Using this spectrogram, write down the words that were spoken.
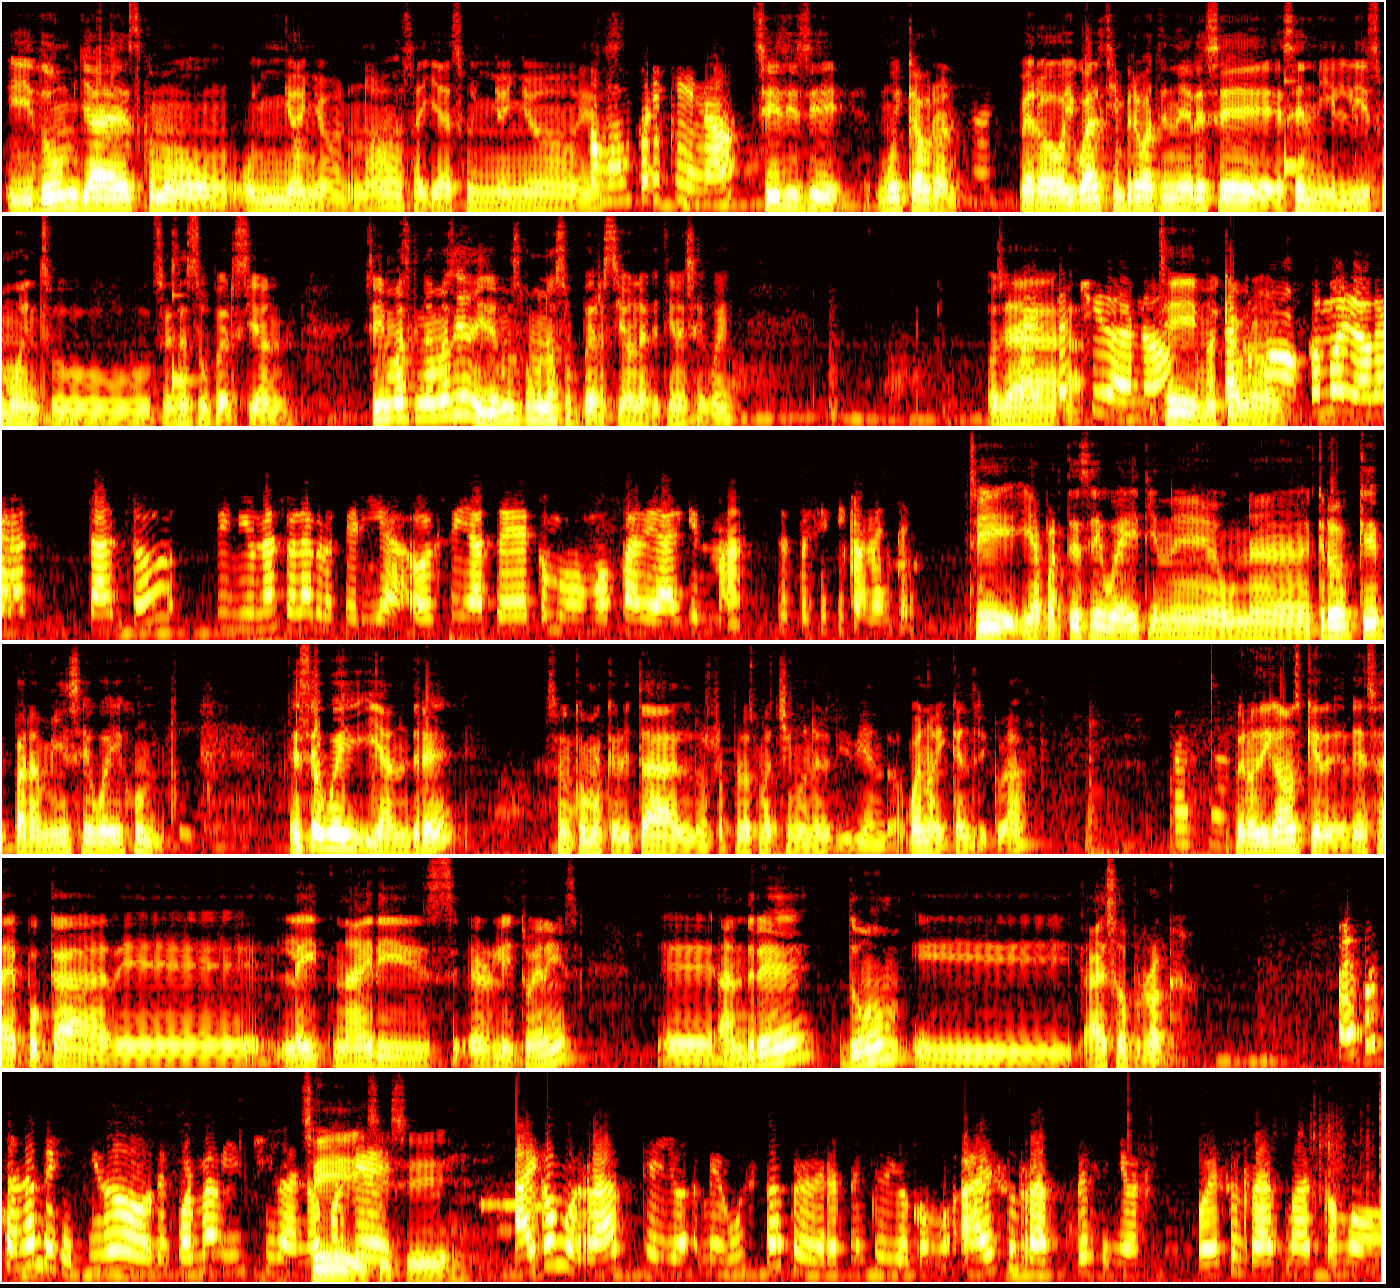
Y Doom ya es como un ñoño, ¿no? O sea, ya es un ñoño. es- Como un friki, ¿no? Sí, sí, sí, muy cabrón. Pero igual siempre va a tener ese, ese nihilismo en su, esa subversión. Sí, más que nada más que nihilismo es como una subversión la que tiene ese güey. O sea, está chido, ¿no? sí, muy O sea, cabrón. ¿cómo, cómo logras tanto sin ni una sola grosería o sin hacer como mofa de alguien más específicamente? Sí, y aparte ese güey tiene una... Creo que para mí ese güey... jun- Ese güey y André son como que ahorita los raperos más chingones viviendo. Bueno, y Kendrick, ¿verdad? Pero digamos que de, de esa época de late 90s, early 20s, eh, André, Doom y Aesop Rock. Pero es porque han envejecido de forma bien chida, ¿no? Sí, porque sí, sí. hay como rap que yo me gusta, pero de repente digo como, ah, es un rap de señor, o es un rap más como,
